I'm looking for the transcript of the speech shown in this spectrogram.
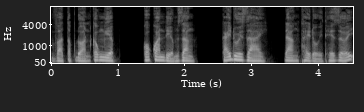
và tập đoàn công nghiệp có quan điểm rằng cái đuôi dài đang thay đổi thế giới.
